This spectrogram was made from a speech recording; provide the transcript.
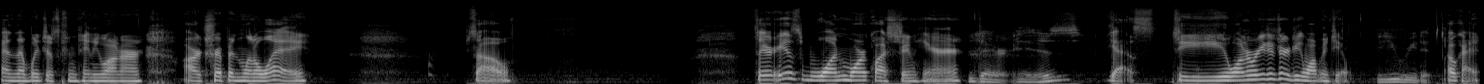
and then we just continue on our our tripping little way. So there is one more question here. there is. Yes. Do you want to read it or do you want me to? You read it. Okay.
